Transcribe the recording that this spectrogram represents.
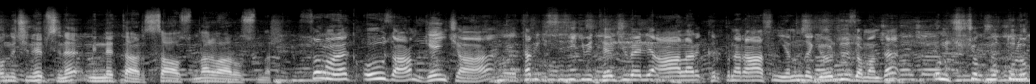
Onun için hepsine minnettarız. Sağ olsunlar, var olsunlar. Son olarak Oğuz Ağam genç ağa. E, tabii ki sizi gibi tecrübeli ağalar Kırkpınar ağasının yanında gördüğü zaman da onun için çok mutluluk.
